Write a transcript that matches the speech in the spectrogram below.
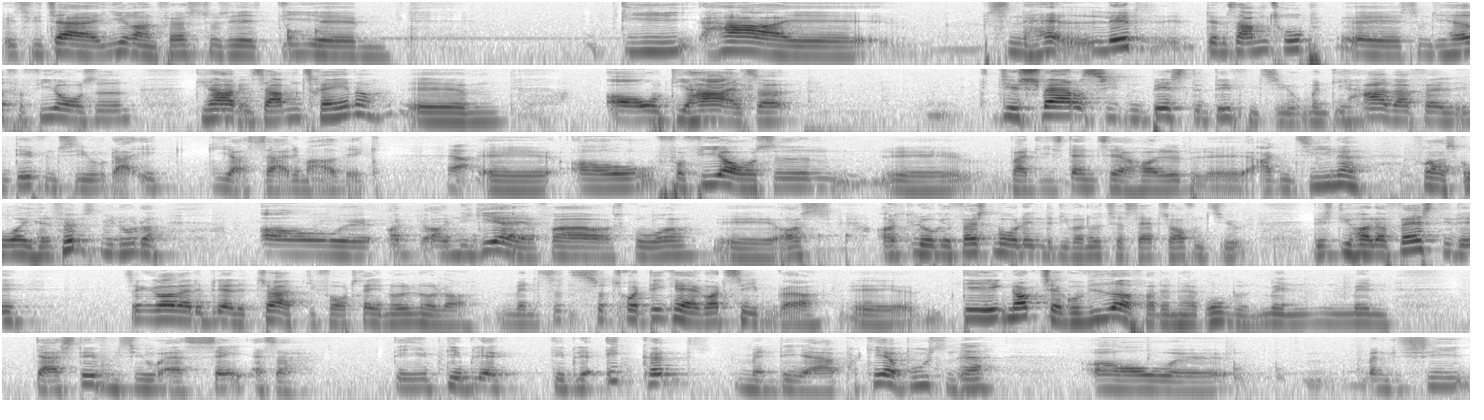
hvis vi tager Iran først, så siger, de, øh, de har øh, sådan halv, lidt den samme trup, øh, som de havde for fire år siden. De har Okay. den samme træner, øhm, og de har altså... Det er svært at sige den bedste defensiv, men de har i hvert fald en defensiv, der ikke giver særlig meget væk. Ja. Øh, og for fire år siden øh, var de i stand til at holde øh, Argentina fra at score i 90 minutter, og, øh, og, og Nigeria fra at score øh, også, og lukkede først mål ind, da de var nødt til at satse offensivt. Hvis de holder fast i det, så kan det godt være, at det bliver lidt tørt, de får 3-0-0'er, men så, så tror jeg, det kan jeg godt se dem gøre. Øh, det er ikke nok til at gå videre fra den her gruppe, men, men deres defensiv er sag, altså, det, det, bliver, det bliver ikke kønt, men det er parkere bussen, Ja. og øh, man kan sige,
